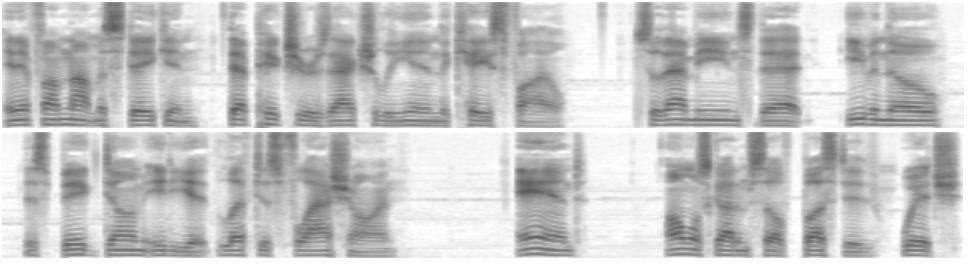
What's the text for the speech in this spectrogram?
And if I'm not mistaken, that picture is actually in the case file. So that means that even though this big dumb idiot left his flash on and almost got himself busted, which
